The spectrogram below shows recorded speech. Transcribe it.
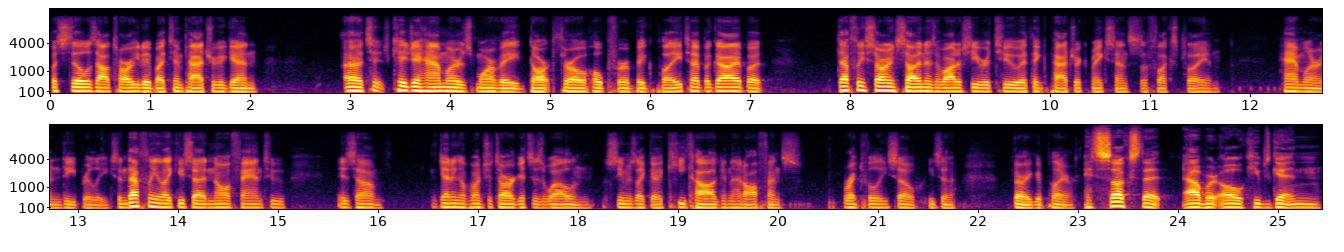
but still was out targeted by Tim Patrick again. Uh, t- KJ Hamler is more of a dart throw, hope for a big play type of guy, but definitely starting Sutton as a wide receiver too. I think Patrick makes sense as a flex play and Hamler in deeper leagues, and definitely like you said, Noah Fant who is um getting a bunch of targets as well and seems like a key cog in that offense, rightfully so. He's a very good player. It sucks that Albert O keeps getting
